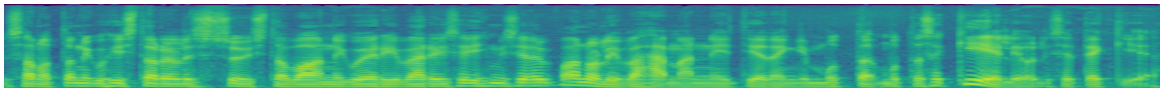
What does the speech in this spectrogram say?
sanotaan niin historiallisista syistä vaan niin kuin eri värisiä ihmisiä vaan oli vähemmän niin tietenkin, mutta, mutta se kieli oli se tekijä.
